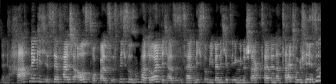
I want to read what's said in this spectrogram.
äh, hartnäckig ist der falsche Ausdruck, weil es ist nicht so super deutlich. Also es ist halt nicht so, wie wenn ich jetzt irgendwie eine Schlagzeile in der Zeitung lese.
